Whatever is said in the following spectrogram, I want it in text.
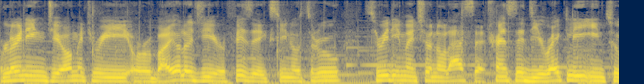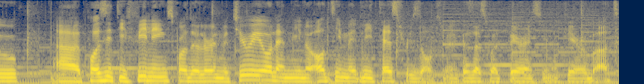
learning geometry or biology or physics, you know, through three-dimensional assets, translate directly into uh, positive feelings for the learned material and you know ultimately test results right? because that's what parents you know care about.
